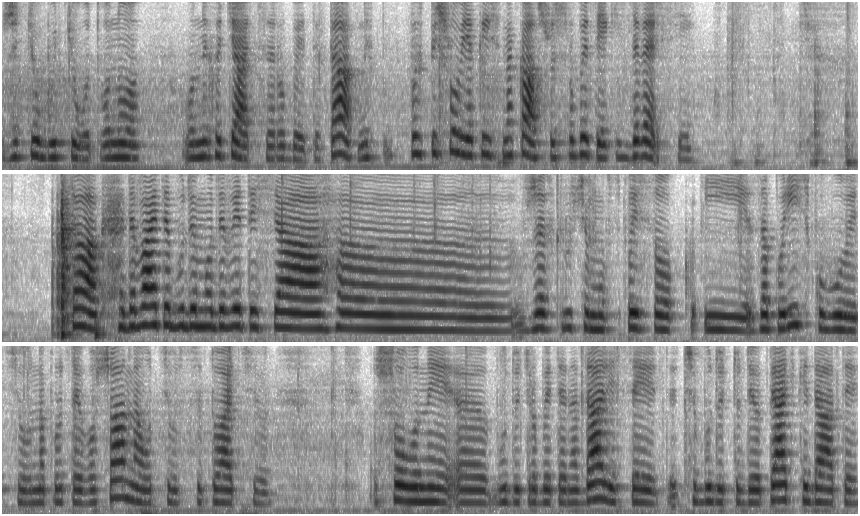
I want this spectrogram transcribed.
життю-буттю, от воно, вони хочуть це робити. Так, в них пішов якийсь наказ щось робити, якісь диверсії. Так, давайте будемо дивитися, е, вже включимо в список і Запорізьку вулицю напроти Вошана, оцю ситуацію, що вони е, будуть робити надалі, чи будуть туди опять кидати.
